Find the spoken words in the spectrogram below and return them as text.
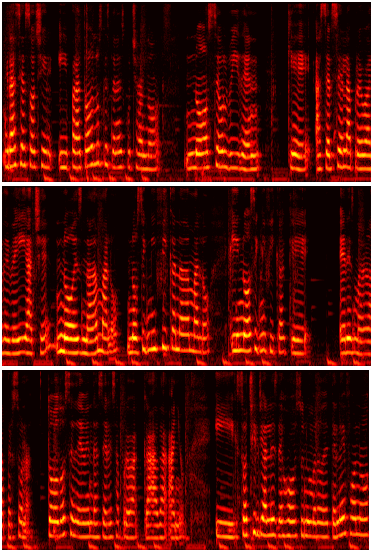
Gracias, Xochitl. Y para todos los que estén escuchando, no se olviden que hacerse la prueba de VIH no es nada malo, no significa nada malo y no significa que eres mala persona todos se deben de hacer esa prueba cada año. Y Xochitl ya les dejó su número de teléfono.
